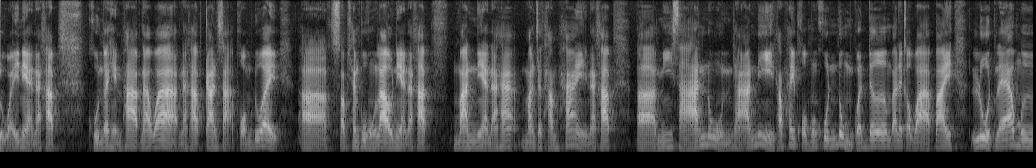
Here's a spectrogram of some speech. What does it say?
ลวยเนี่ยนะครับคุณจะเห็นภาพนะว่านะครับการสระผมด้วยซอฟแชมพูของเราเนี่ยนะครับมันเนี่ยนะฮะมันจะทำให้นะครับ มีสารนู่นสารนี่ทำให้ผมของคุณนุ่มกว่าเดิม อะไรก็ว่าไปลูดแล้วมือ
